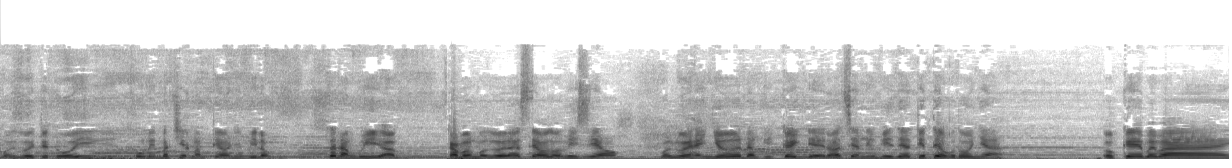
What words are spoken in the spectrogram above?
mọi người tuyệt đối không nên bắt chiếc làm theo nhé, vì nó rất là nguy hiểm. Cảm ơn mọi người đã theo dõi video. Mọi người hãy nhớ đăng ký kênh để đón xem những video tiếp theo của tôi nhá. Ok, bye bye.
